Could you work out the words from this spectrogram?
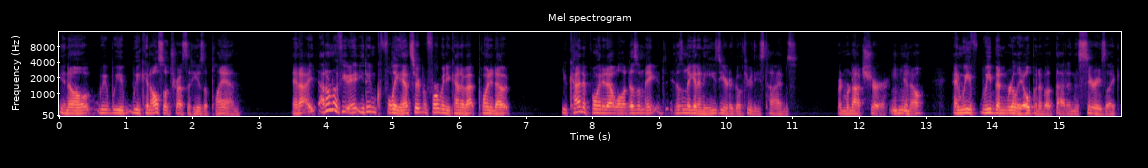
you know, we, we, we can also trust that he has a plan. And I, I don't know if you you didn't fully answer it before when you kind of pointed out you kind of pointed out well it doesn't make it doesn't make it any easier to go through these times when we're not sure, you know. And we've we've been really open about that in this series like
